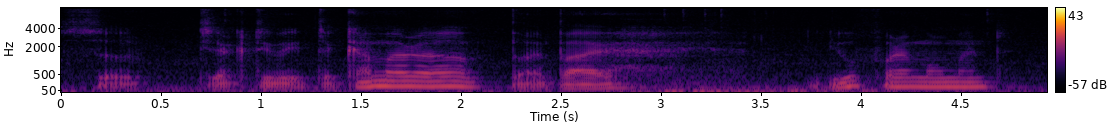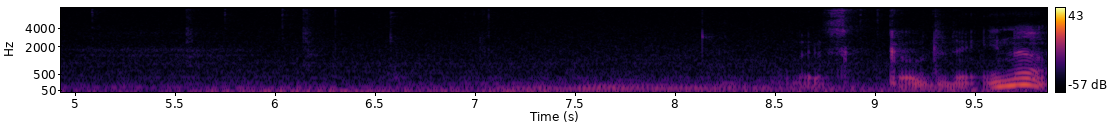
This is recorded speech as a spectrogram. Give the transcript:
So deactivate the camera. Bye bye. You for a moment. let's go to the inner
